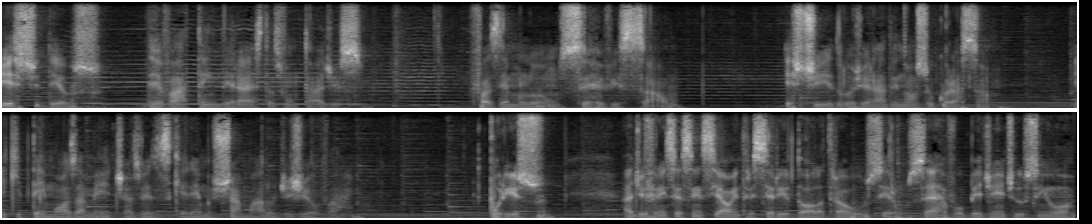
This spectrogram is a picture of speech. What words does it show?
este Deus deva atender a estas vontades. Fazemos-lo um serviçal, este ídolo gerado em nosso coração e que teimosamente às vezes queremos chamá-lo de Jeová. Por isso, a diferença essencial entre ser idólatra ou ser um servo obediente do Senhor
